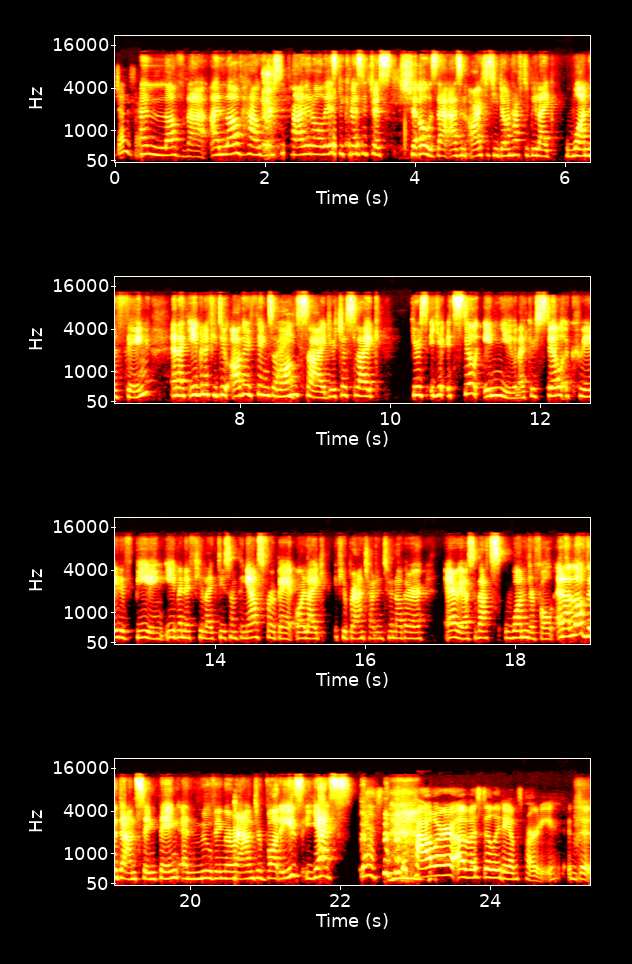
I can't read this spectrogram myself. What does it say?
Jennifer, I love that. I love how versatile it all is because it just shows that as an artist, you don't have to be like one thing, and like even if you do other things right. alongside, you're just like you're, it's still in you like you're still a creative being even if you like do something else for a bit or like if you branch out into another area so that's wonderful and i love the dancing thing and moving around your bodies yes yes the power of a silly dance party D-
